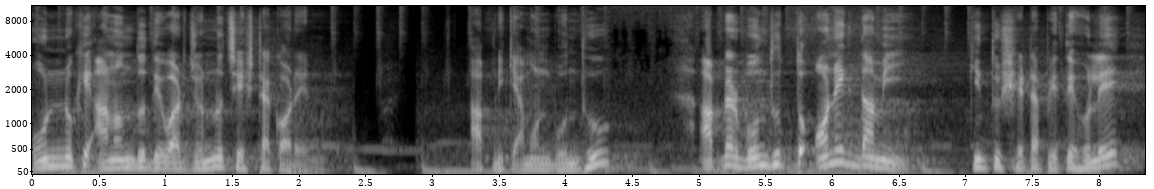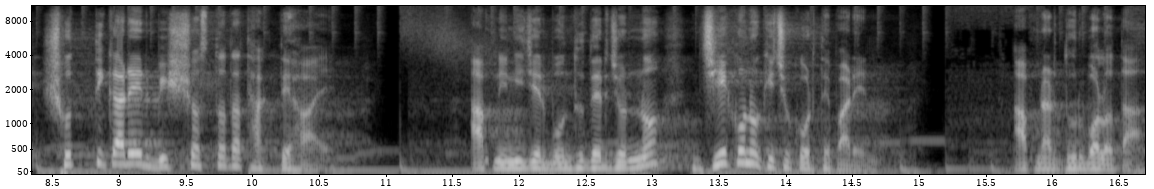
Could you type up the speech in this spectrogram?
অন্যকে আনন্দ দেওয়ার জন্য চেষ্টা করেন। আপনি কেমন বন্ধু? আপনার বন্ধুত্ব অনেক দামি, কিন্তু সেটা পেতে হলে সত্যিকারের বিশ্বস্ততা থাকতে হয়। আপনি নিজের বন্ধুদের জন্য যে কোনো কিছু করতে পারেন। আপনার দুর্বলতা।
